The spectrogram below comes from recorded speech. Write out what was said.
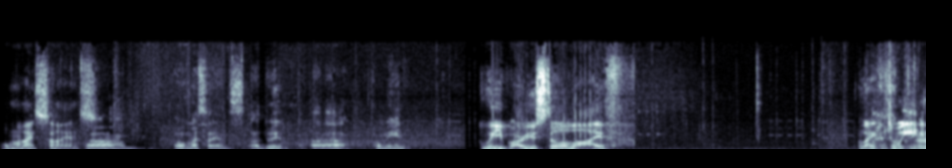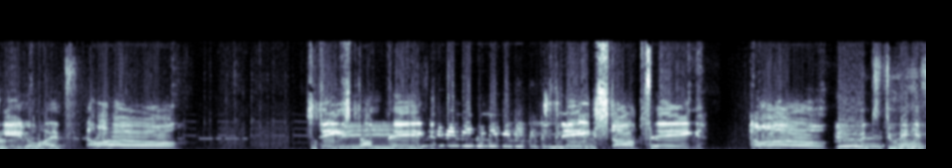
Oh my science. Um. Oh my science. Uh, do it. Uh, come in. Weeb, are you still alive? Like Dweeb. in real life? Hello. Say Dweeb. something. Say something. Hello. Dude, Dweeb!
